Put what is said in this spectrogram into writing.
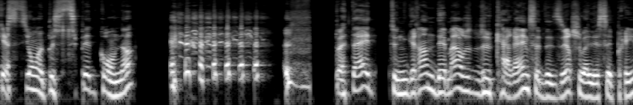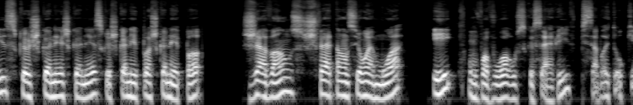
question un peu stupide qu'on a. peut-être une grande démarche du carême, c'est de dire je vais laisser prise, ce que je connais, je connais, ce que je connais pas, je connais pas. J'avance, je fais attention à moi et on va voir où ce que ça arrive, puis ça va être OK.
